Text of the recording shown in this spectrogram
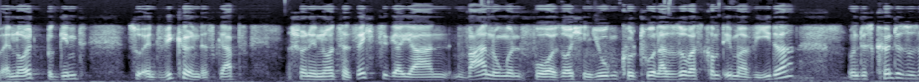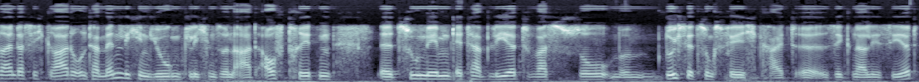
erneut beginnt zu entwickeln. Es gab schon in den 1960er Jahren Warnungen vor solchen Jugendkulturen. Also sowas kommt immer wieder. Und es könnte so sein, dass sich gerade unter männlichen Jugendlichen so eine Art Auftreten äh, zunehmend etabliert, was so ähm, Durchsetzungsfähigkeit äh, signalisiert.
